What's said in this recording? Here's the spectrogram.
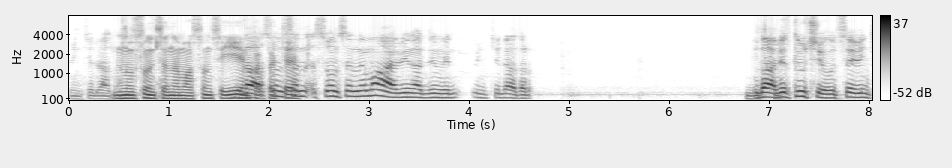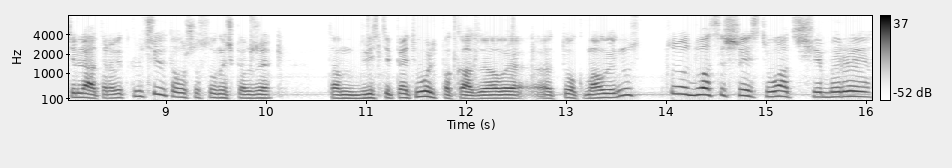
вентилятор. Ну, сонця нема, сонце є, да, МППТ. сонця, сонця немає, він один вентилятор. відключ- Да, відключив. Оцей вентилятор відключив, тому що сонечко вже там 205 вольт показує, але е, ток малий. Ну, 126 Вт ще бере.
